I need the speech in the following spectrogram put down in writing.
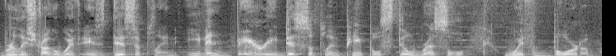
really struggle with is discipline, even very disciplined people still wrestle with boredom.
